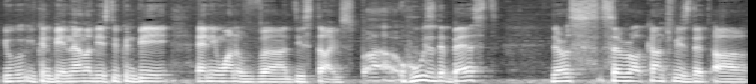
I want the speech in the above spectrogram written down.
You, you can be an analyst. You can be any one of uh, these types. Uh, who is the best? There are several countries that are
